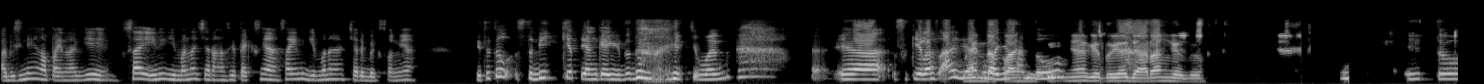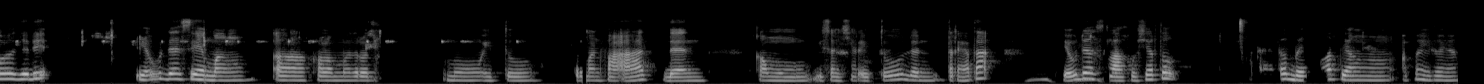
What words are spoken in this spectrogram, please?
abis ini ngapain lagi? Saya ini gimana cara ngasih teksnya? Saya ini gimana cari backsoundnya itu tuh sedikit yang kayak gitu tuh cuman ya sekilas aja kebanyakan tuh gitu ya, jarang gitu. itu jadi ya udah sih emang eh, kalau menurutmu itu bermanfaat dan kamu bisa share itu dan ternyata ya udah setelah aku share tuh ternyata banyak banget yang apa ya misalnya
